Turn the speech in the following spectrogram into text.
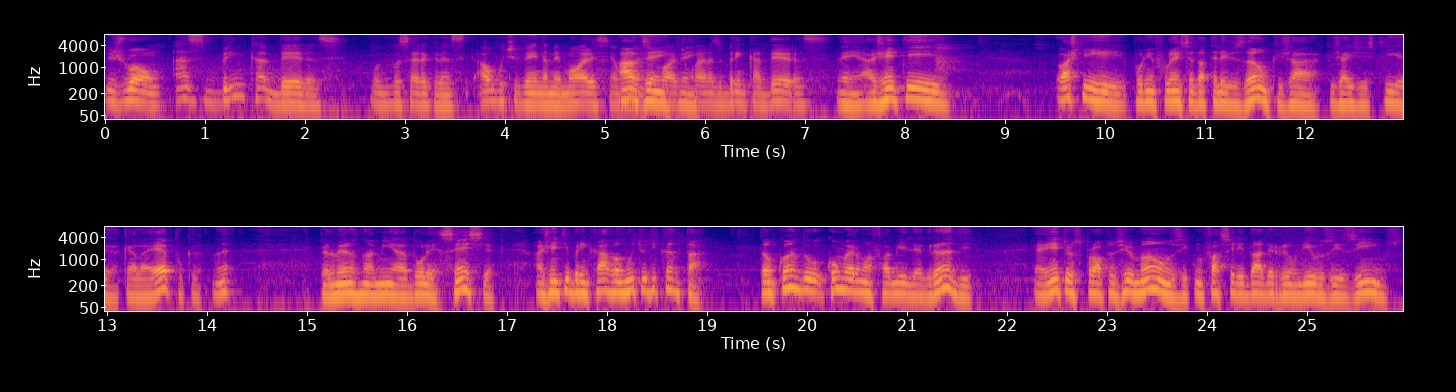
E João, as brincadeiras quando você era criança? Algo te vem na memória, assim, algo ah, vem, forte? vem. As brincadeiras? Vem, a gente... Eu acho que por influência da televisão, que já, que já existia naquela época, né? pelo menos na minha adolescência, a gente brincava muito de cantar. Então, quando, como era uma família grande, é, entre os próprios irmãos e com facilidade reunia os vizinhos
